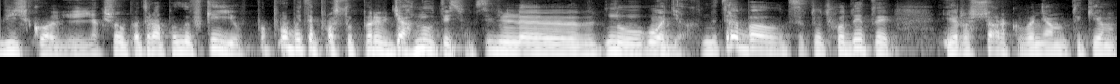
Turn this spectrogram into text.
військові, якщо ви потрапили в Київ, попробуйте просто перевдягнутись в цивільний ну, одяг. Не треба це тут ходити і розшаркуванням таким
